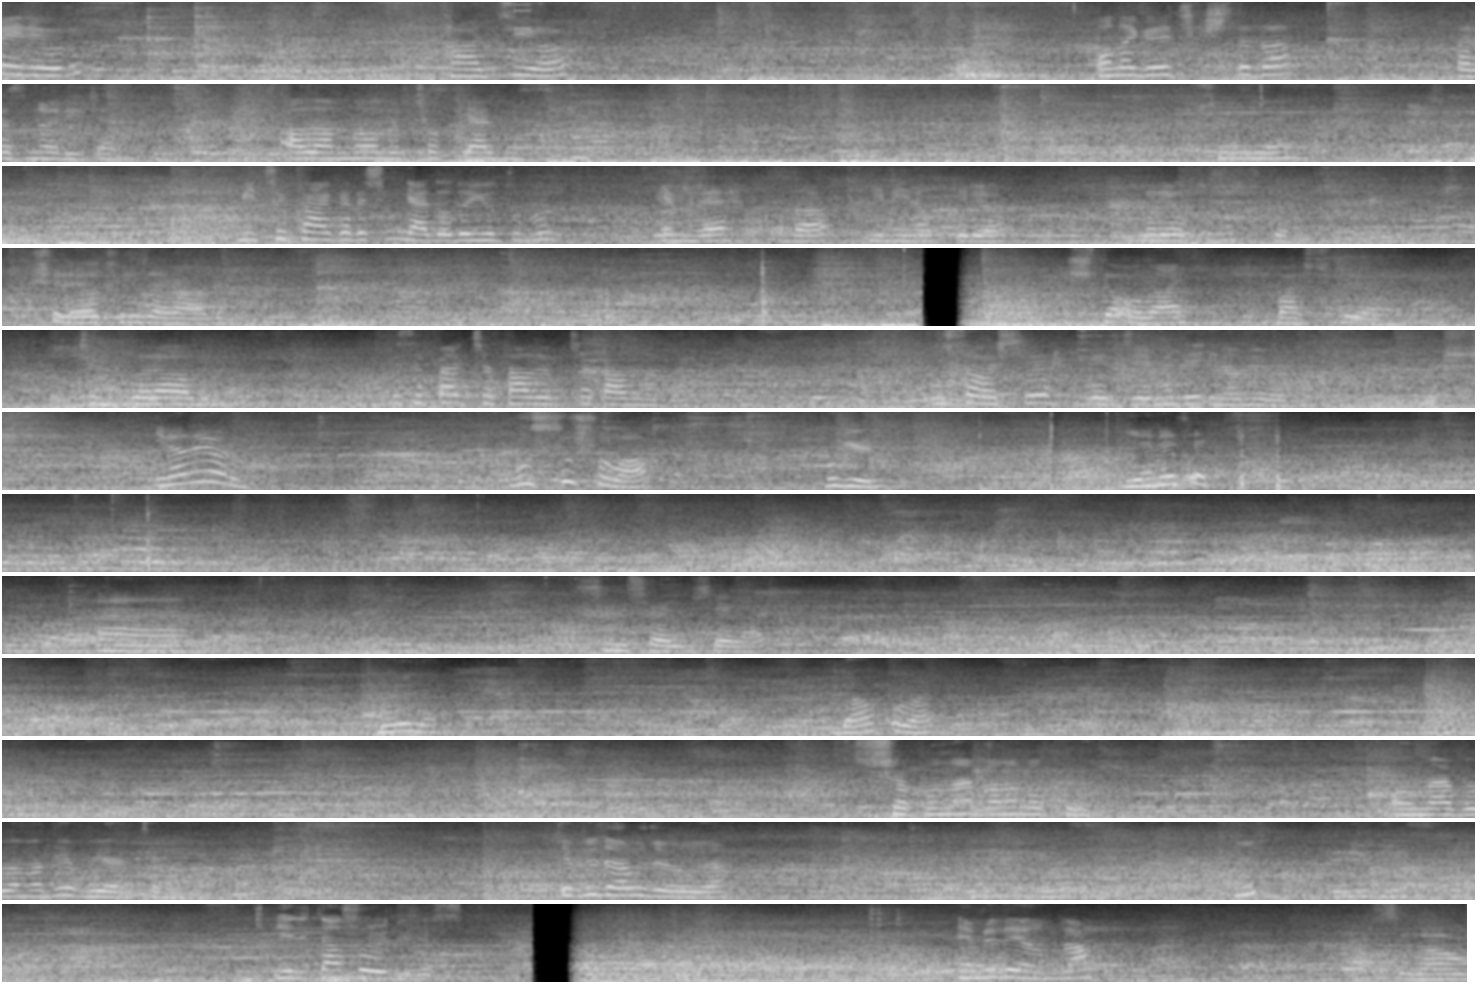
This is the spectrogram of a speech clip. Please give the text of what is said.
Veriyoruz. Tartıyor. Ona göre çıkışta da parasını ödeyeceğim. Allah'ım ne olur çok gelmesin. Şöyle. Bir Türk arkadaşım geldi. O da YouTuber Emre. O da yeni yeni geliyor. Nereye otururuz ki? Şuraya otururuz herhalde. İşte olay başlıyor. Çıktıları aldım. Bu sefer çatal ve bıçak almadım. Bu savaşı vereceğime de inanıyorum. İnanıyorum. Bu suşular bugün yenecek. Ha. Şimdi şöyle bir şey var. Böyle. Daha kolay. Japonlar bana bakıyor. Onlar bulamadı ya bu yöntemi. Tabii daha güzel oluyor. Hı? Yedikten sonra ödeyeceğiz. Emre de yanımda. Selam.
